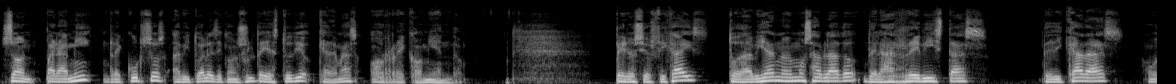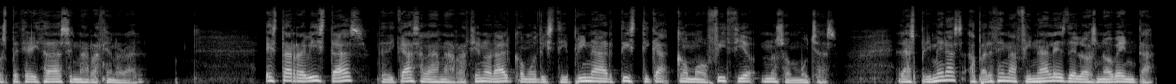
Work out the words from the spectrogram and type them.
son para mí recursos habituales de consulta y estudio que además os recomiendo. Pero si os fijáis, todavía no hemos hablado de las revistas dedicadas o especializadas en narración oral. Estas revistas, dedicadas a la narración oral como disciplina artística, como oficio, no son muchas. Las primeras aparecen a finales de los 90,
